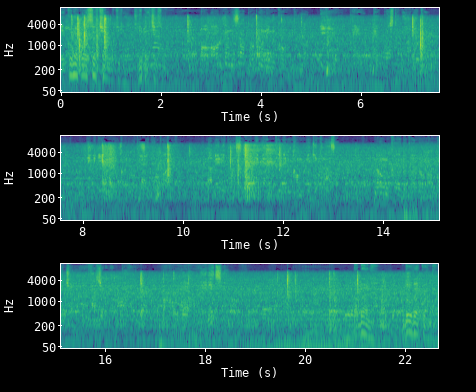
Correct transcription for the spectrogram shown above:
E come può esserci utile, di preciso? Ho organizzato un incontro. Io, te e questo mio amico. E mi dico quello che hai detto La verità si dimenti del compiti Plaza. Non credo che lo convincerà facilmente. Ma è un inizio. Va bene. Dove e quando?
